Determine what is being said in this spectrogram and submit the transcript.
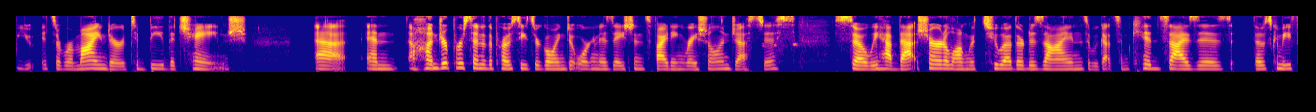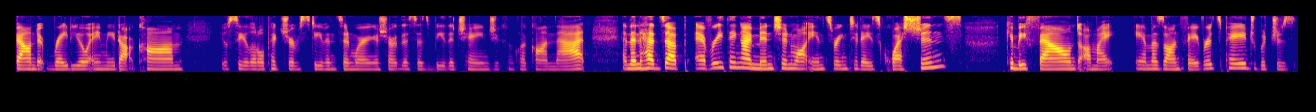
you, it's a reminder to be the change. Uh, and 100% of the proceeds are going to organizations fighting racial injustice. So we have that shirt along with two other designs. We've got some kid sizes. Those can be found at radioamy.com. You'll see a little picture of Stevenson wearing a shirt that says Be the Change. You can click on that. And then, heads up, everything I mentioned while answering today's questions can be found on my Amazon favorites page, which is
